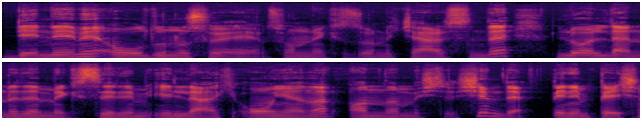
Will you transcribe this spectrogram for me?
deneme olduğunu söyleyeyim sonraki sezon içerisinde. LoL'den ne demek istediğimi illaki oynayanlar anlamıştır. Şimdi benim patch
